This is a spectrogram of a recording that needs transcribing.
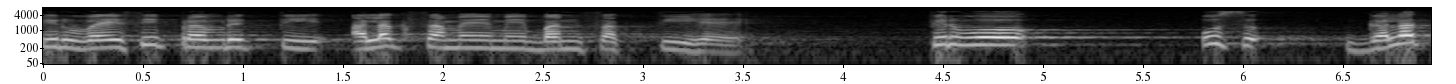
फिर वैसी प्रवृत्ति अलग समय में बन सकती है। फिर वो उस गलत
